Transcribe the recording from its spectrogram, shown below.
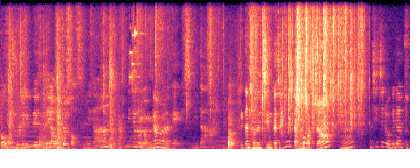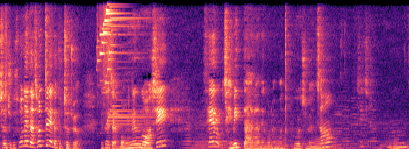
너무 졸리기 때문에 어쩔 수 없습니다. 치즈로 영양을 하게 했습니다. 일단 저는 지금까지 한 입도 안 먹었죠. 응? 여기다 붙여주고 손에다 손등에다 붙여줘요. 그래서 이제 먹는 것이 새로 재밌다라는 걸 한번 보여주면서 치즈. 음.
